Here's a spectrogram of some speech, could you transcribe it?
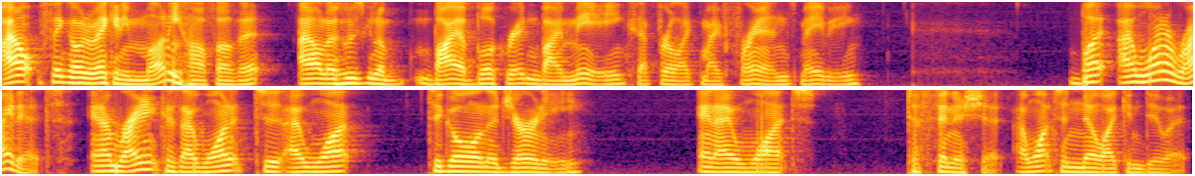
I don't think I'm gonna make any money off of it. I don't know who's gonna buy a book written by me, except for like my friends, maybe. But I want to write it, and I'm writing it because I want it to. I want to go on the journey, and I want to finish it. I want to know I can do it.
